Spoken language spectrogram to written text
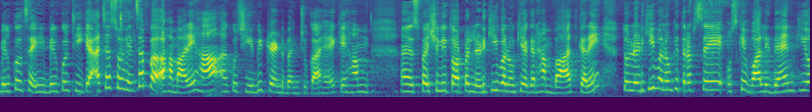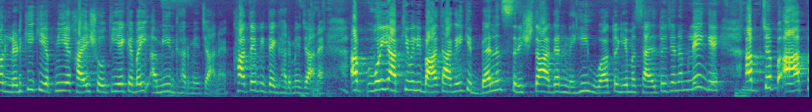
بالکل صحیح بالکل ٹھیک ہے۔ اچھا سہیل صاحب ہمارے ہاں کچھ یہ بھی ٹرینڈ بن چکا ہے کہ ہم اسپیشلی طور پر لڑکی والوں کی اگر ہم بات کریں تو لڑکی والوں کی طرف سے اس کے والدین کی اور لڑکی کی اپنی یہ خواہش ہوتی ہے کہ بھائی امیر گھر میں جانا ہے کھاتے پیتے گھر میں جانا ہے۔ اب وہی آپ کی والی بات آ گئی کہ بیلنس رشتہ اگر نہیں ہوا تو یہ مسائل تو جنم لیں گے۔ اب جب آپ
